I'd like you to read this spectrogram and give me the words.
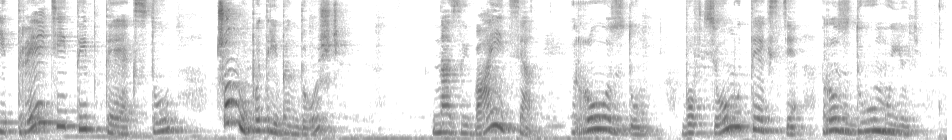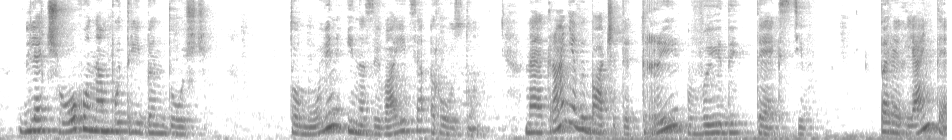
І третій тип тексту, чому потрібен дощ, називається роздум, бо в цьому тексті роздумують, для чого нам потрібен дощ. Тому він і називається роздум. На екрані ви бачите три види текстів. Перегляньте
